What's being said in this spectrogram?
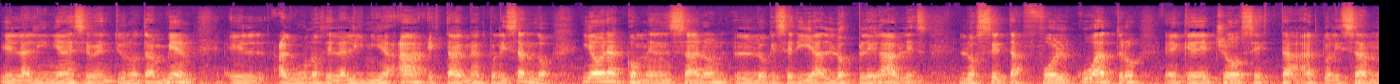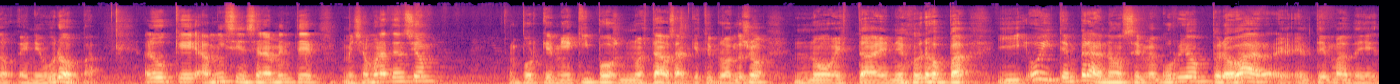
la línea S21 también, algunos de la línea A están actualizando y ahora comenzaron lo que serían los plegables los Z Fold 4, eh, que de hecho se está actualizando en Europa. Algo que a mí sinceramente me llamó la atención porque mi equipo no está, o sea, el que estoy probando yo no está en Europa y hoy temprano se me ocurrió probar el, tema de,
